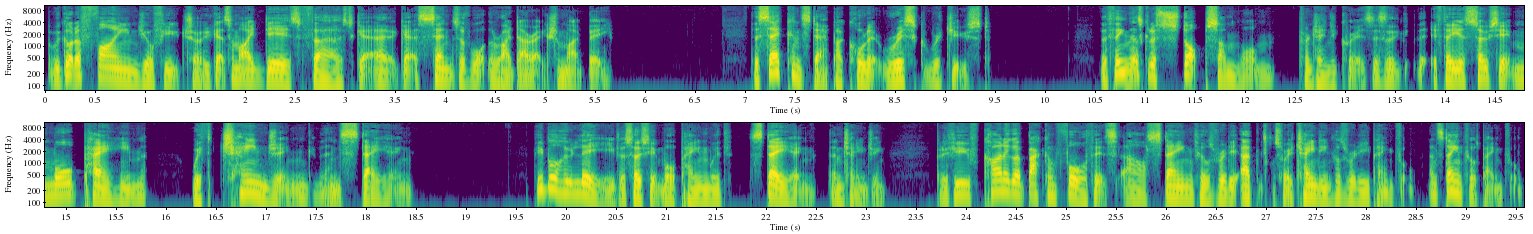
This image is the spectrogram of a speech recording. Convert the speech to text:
But we've got to find your future, get some ideas first, get a, get a sense of what the right direction might be. The second step, I call it risk reduced. The thing that's going to stop someone from changing careers is if they associate more pain with changing than staying. People who leave associate more pain with staying than changing. But if you kind of go back and forth, it's oh, staying feels really, uh, sorry, changing feels really painful, and staying feels painful.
